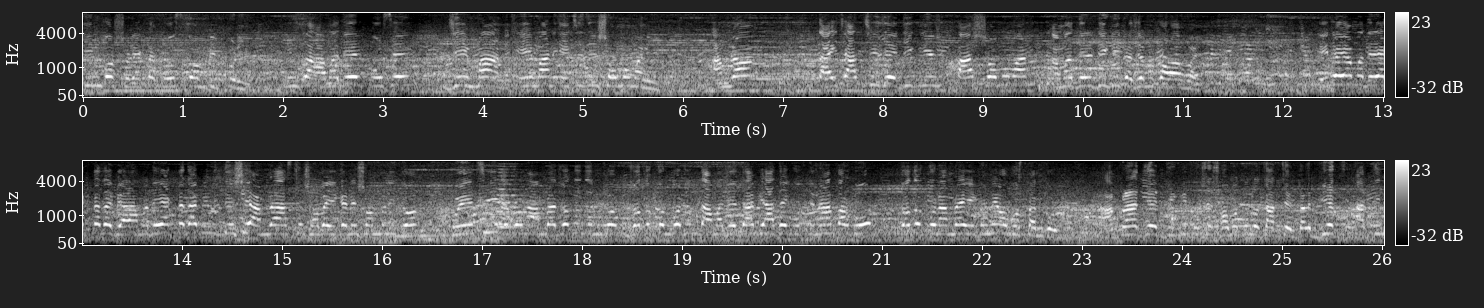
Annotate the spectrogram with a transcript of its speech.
তিন বছর একটা কোর্স কমপ্লিট করি। কিন্তু আমাদের কোর্সের যে মান, এই মান এইচএসসির সমমানই। আমরা তাই চাচ্ছি যে ডিগ্রি পাস সমমান আমাদের ডিগ্রিটা যেন করা হয়। এটাই আমাদের একটা দাবি। আর আমাদের একটা দাবির উদ্দেশ্যে আমরা আজকে সবাই এখানে সম্মিলিত হয়েছি এবং আমরা যতদিন আমাদের দাবি আদায় করতে না পারব ততক্ষণ আমরা এখানে অবস্থান করব। আপনারা যে ডিগ্রি কোর্সের সমতুল্য চাচ্ছেন তাহলে বিএসসি চাচ্ছেন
